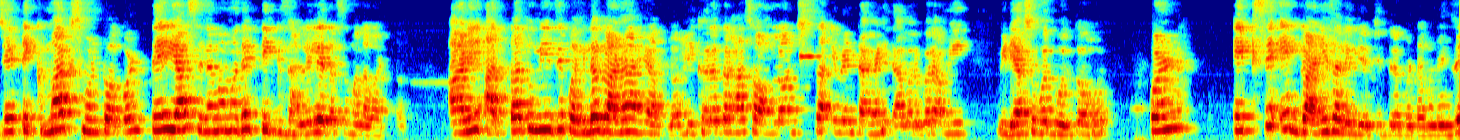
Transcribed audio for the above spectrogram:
जे टिक मार्क्स म्हणतो आपण ते या सिनेमामध्ये टिक झालेले आहेत असं मला वाटतं. आणि आता तुम्ही जे पहिलं गाणं आहे आपलं हे खरं तर हा सॉन्ग लॉन्चचा इव्हेंट आहे आणि त्याबरोबर आम्ही मीडियासोबत बोलतो आहोत. पण एकसे एक गाणी झालेली आहे चित्रपटामध्ये जे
